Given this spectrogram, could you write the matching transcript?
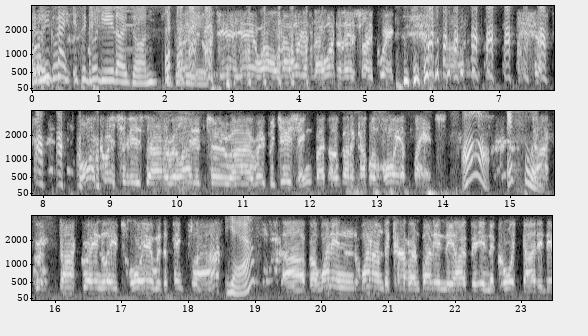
It's a, good, it's a good year, though, John. It's a good year. yeah, yeah. Well, no wonder, no wonder they're so quick. My question is uh, related to uh, reproducing, but I've got a couple of Hoya plants. Ah, excellent. Dark, gre- dark green leaved Hoya with a pink flower. Yeah. Uh, I've got one in one undercover and one in the open in the courtyard in the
